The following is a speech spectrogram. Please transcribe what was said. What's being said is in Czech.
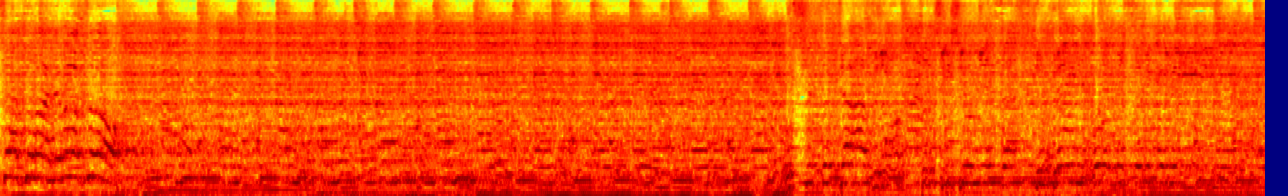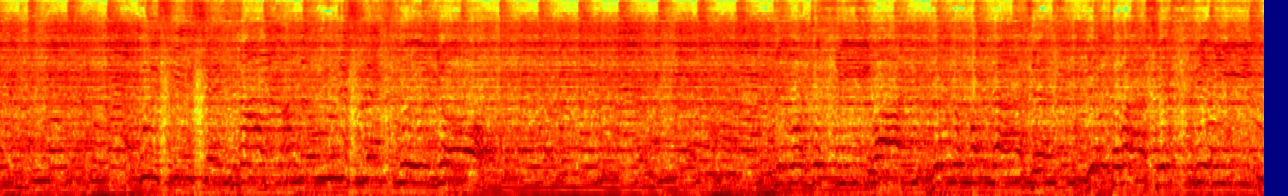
přátelé, nebylo co! Už je to dávno, zatížil mě cestu, krajní pojemy se mi krví. Budeš vím všechno a nebudeš krestu, jo. Bylo to síla, byl to fakt nářez, bylo to vážně skvělý.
